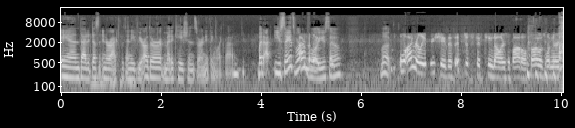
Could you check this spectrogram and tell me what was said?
and that it doesn't interact with any of your other medications or anything like that. But uh, you say it's working for you, so look. Well, I really appreciate this. It's just fifteen dollars a bottle, so I was wondering if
